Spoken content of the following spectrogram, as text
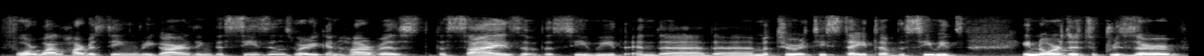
for wild harvesting regarding the seasons where you can harvest, the size of the seaweed, and the, the maturity state of the seaweeds in order to preserve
